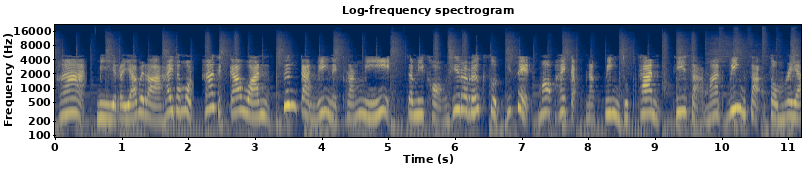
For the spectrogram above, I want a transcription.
2565 มีระยะเวลาให้ทั้งหมด 59 วัน ซึ่งการวิ่งในครั้งนี้ จะมีของที่ระลึกสุดพิเศษมอบให้กับนักวิ่งทุกท่าน ที่สามารถวิ่งสะสมระยะ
